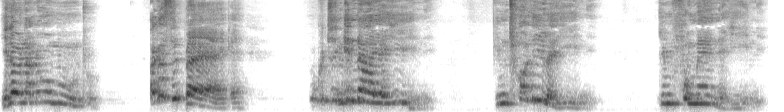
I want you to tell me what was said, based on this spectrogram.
Yilona lo muntu. Akasibheke ukuthi nginaye yini? Ngimtholile yini? Ngimfumene yini?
